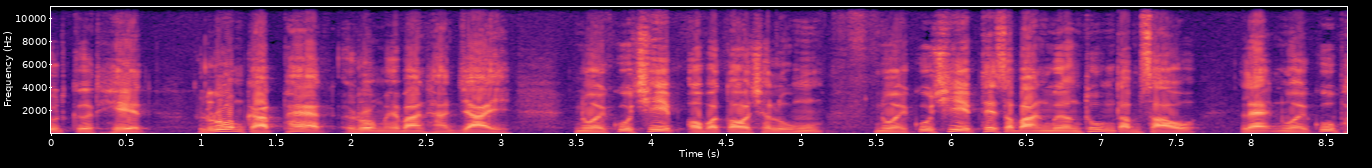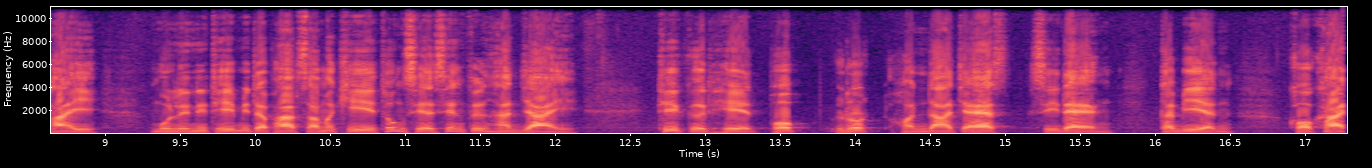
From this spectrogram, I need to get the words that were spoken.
จุดเกิดเหตุ ร่วมกับแพทย์โรงพยาบาลหาดใหญ่ หน่วยกู้ชีพอบตฉลุง หน่วยกู้ชีพเทศบาลเมืองทุ่งตำเสา และหน่วยกู้ภัย มูลนิธิมิตรภาพสามัคคีทุ่งเสียเสี่ยงตึงหาดใหญ่ ที่เกิดเหตุพบรถ Honda Jazz สีแดง ทะเบียน ขอไข่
